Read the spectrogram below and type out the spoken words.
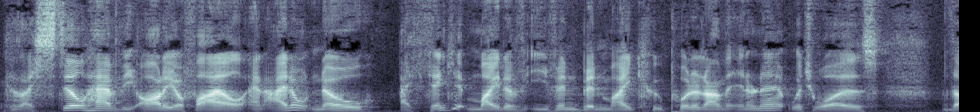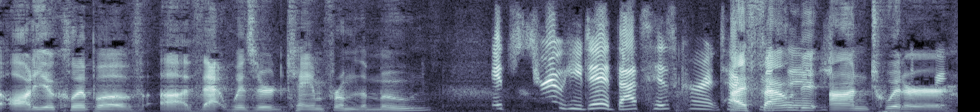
because I still have the audio file, and I don't know. I think it might have even been Mike who put it on the internet, which was the audio clip of uh, that wizard came from the moon. It's true. He did. That's his current text I found message. it on Twitter.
